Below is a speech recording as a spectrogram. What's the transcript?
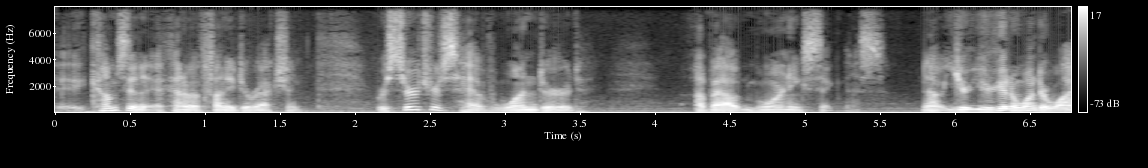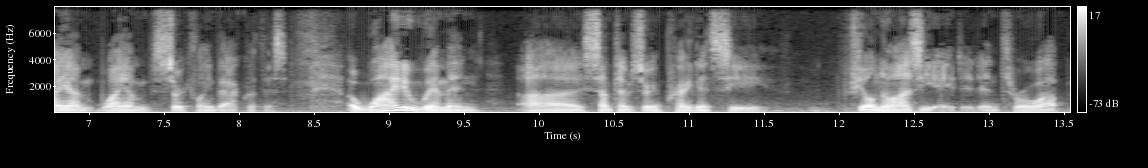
it comes in a kind of a funny direction. Researchers have wondered about morning sickness. Now you're, you're going to wonder why I'm why I'm circling back with this. Uh, why do women uh, sometimes during pregnancy feel nauseated and throw up?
